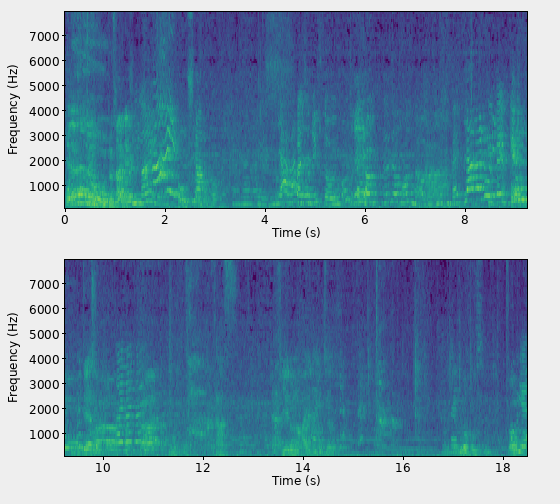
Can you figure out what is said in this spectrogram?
Oh, das war. Nein! Oh, schon. Ja, falsche Richtung. Umdrehen. Da kommt der Orangenauto. Wir müssen weg. Ja, nein, du! Weg, geh! Der ist schon Nein, nein, nein. krass. 4 nur noch eine Minute. Oh yeah.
